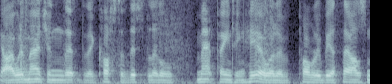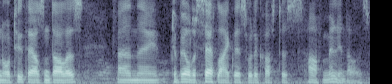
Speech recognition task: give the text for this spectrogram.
Yeah, I would imagine that the cost of this little matte painting here would have probably be a thousand or two thousand dollars, and the, to build a set like this would have cost us half a million dollars.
